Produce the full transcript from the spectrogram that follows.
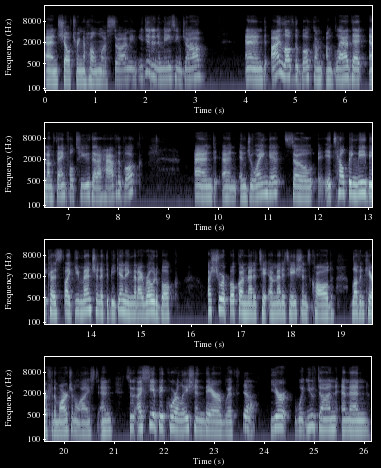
and sheltering the homeless. So I mean, you did an amazing job. And I love the book. I'm I'm glad that and I'm thankful to you that I have the book and and enjoying it. So it's helping me because like you mentioned at the beginning that I wrote a book, a short book on meditate meditations called Love and Care for the Marginalized. And so I see a big correlation there with yeah your what you've done and then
